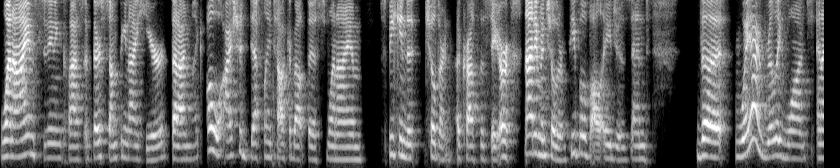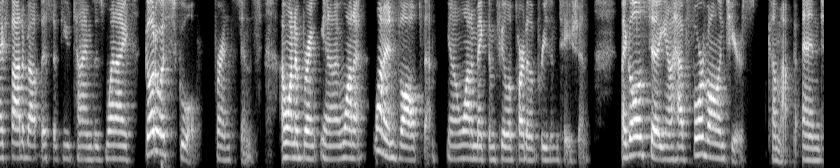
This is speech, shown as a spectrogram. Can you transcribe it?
when I am sitting in class, if there's something I hear that I'm like, oh, I should definitely talk about this when I am speaking to children across the state, or not even children, people of all ages. And the way I really want, and I've thought about this a few times, is when I go to a school, for instance, I want to bring, you know, I want to want to involve them, you know, I want to make them feel a part of the presentation. My goal is to, you know, have four volunteers come up and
